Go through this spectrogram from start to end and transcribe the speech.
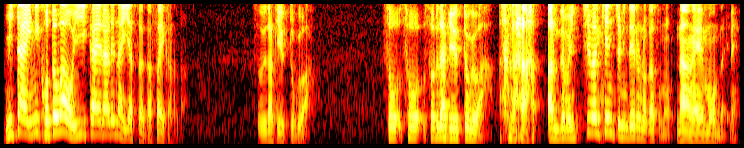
みたいに言葉を言い換えられないやつはダサいからな。それだけ言っとくわ。そうそうそれだけ言っとくわ。だからあのでも一番顕著に出るのがその何円問題ね。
